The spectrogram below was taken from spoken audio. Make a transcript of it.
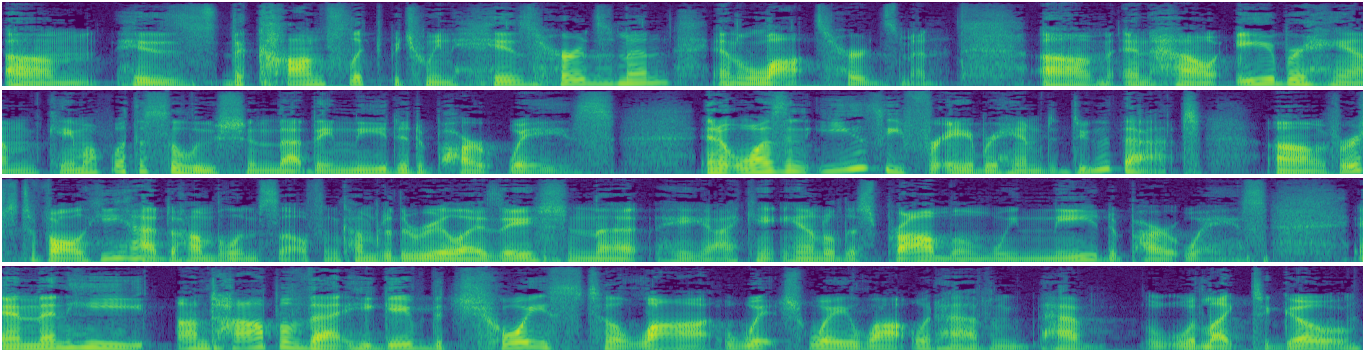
um, his the conflict between his herdsmen and Lot's herdsmen, um, and how Abraham came up with a solution that they needed to part ways. And it wasn't easy for Abraham to do that. Um, first of all, he had to humble himself and come to the realization that, hey, I can't handle this problem. We need to part ways. And then he, on top of that, he gave the choice to Lot which way Lot would have him have would like to go.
